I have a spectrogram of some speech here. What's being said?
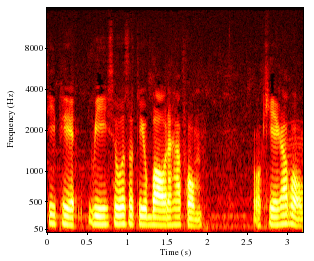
ที่เพจ v s h o w Steel Ball นะครับผมโอเคครับผม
